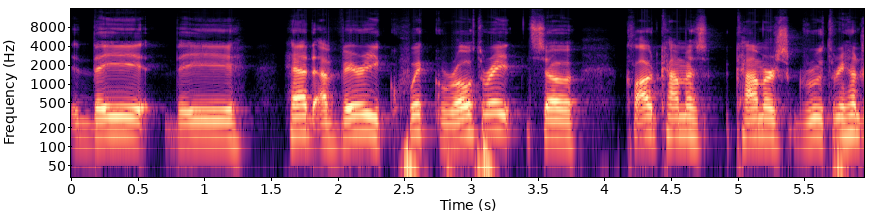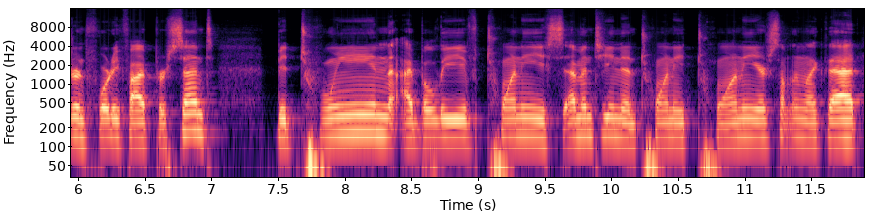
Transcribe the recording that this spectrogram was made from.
they they had a very quick growth rate. So cloud commerce commerce grew 345 percent between I believe 2017 and 2020 or something like that.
